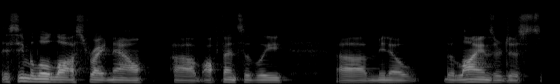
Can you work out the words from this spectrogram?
they seem a little lost right now um, offensively. Um, you know, the Lions are just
